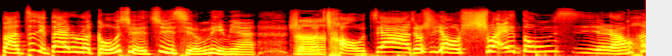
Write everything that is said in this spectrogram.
把自己带入了狗血剧情里面，什么嗯吵架就是要摔东西，然后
